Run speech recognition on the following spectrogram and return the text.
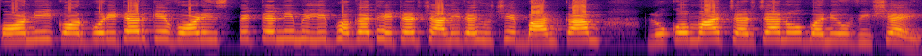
કોની કોર્પોરેટર કે વોર્ડ ઇન્સ્પેક્ટરની મિલીભગત હેઠળ ચાલી રહ્યું છે બાંધકામ? લોકોમાં ચર્ચાનો બન્યો વિષય.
